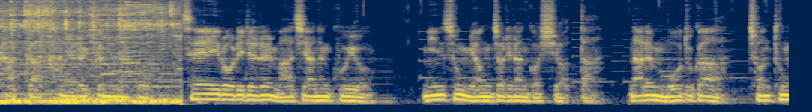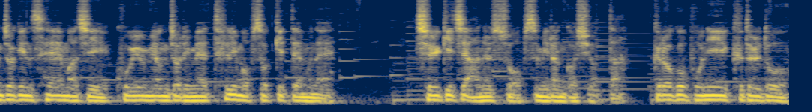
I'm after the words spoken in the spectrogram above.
각각 한 해를 끝내고 새해 1월 1일을 맞이하는 고유 민속 명절이란 것이었다. 나름 모두가 전통적인 새해맞이 고유 명절임에 틀림없었기 때문에 즐기지 않을 수 없음이란 것이었다. 그러고 보니 그들도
